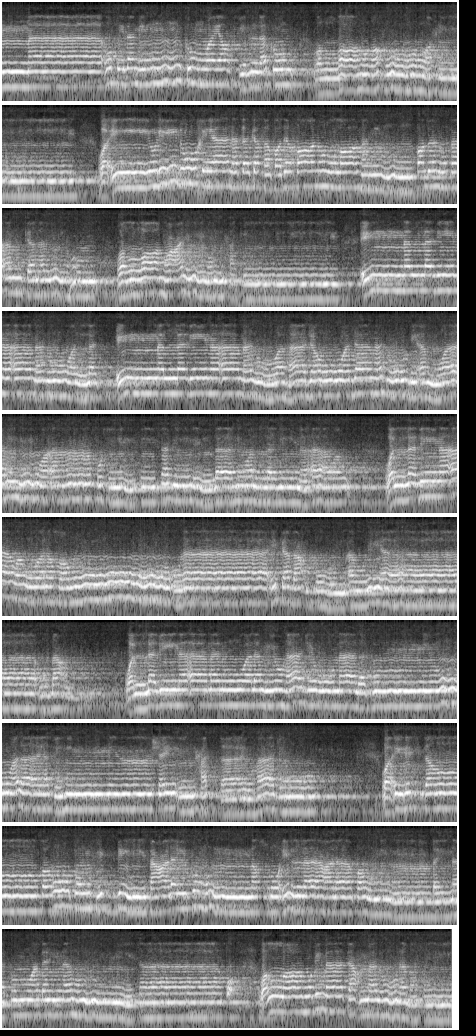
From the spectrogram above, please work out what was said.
أخذ منكم ويغفر لكم والله غفور رحيم. وإن يريدوا خيانتك فقد خانوا الله من قبل فأمكن منهم. والله عليم حكيم. إن الذين آمنوا والذين إن الذين آمنوا وهاجروا وجاهدوا بأموالهم وأنفسهم في سبيل الله والذين آووا والذين آووا ونصروا أولئك بعضهم أولياء بعض والذين آمنوا ولم يهاجروا ما لكم ولايتهم من شيء حتى يهاجروا. وإن استنصروكم في الدين فعليكم النصر إلا على قوم بينكم وبينهم ميثاق. والله بما تعملون بصير.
